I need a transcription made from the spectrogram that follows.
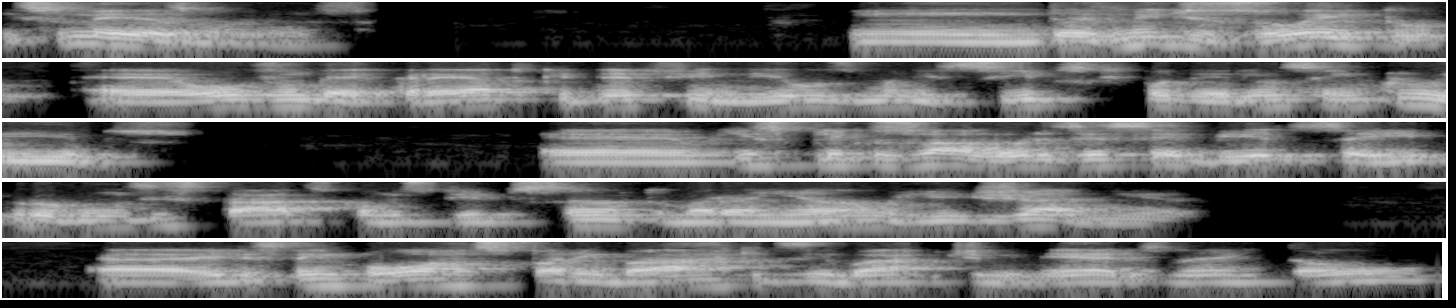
Isso mesmo, Wilson. Em 2018, é, houve um decreto que definiu os municípios que poderiam ser incluídos, é, o que explica os valores recebidos aí por alguns estados, como Espírito Santo, Maranhão Rio de Janeiro. É, eles têm portos para embarque e desembarque de minérios, né? então,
